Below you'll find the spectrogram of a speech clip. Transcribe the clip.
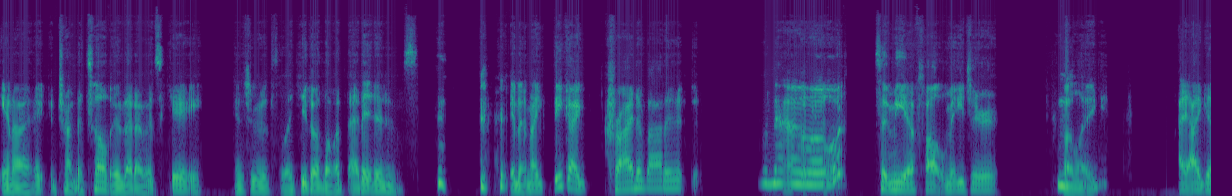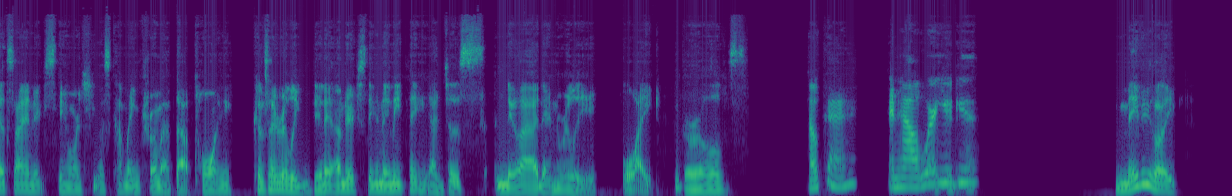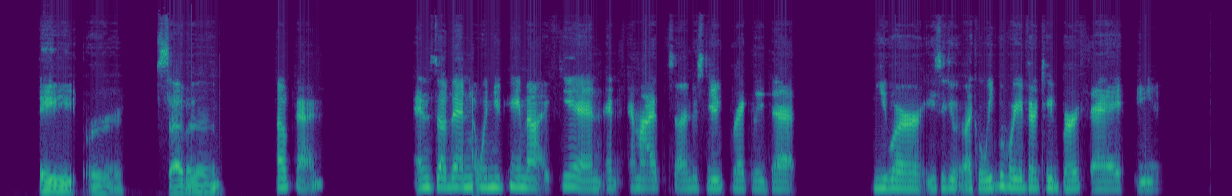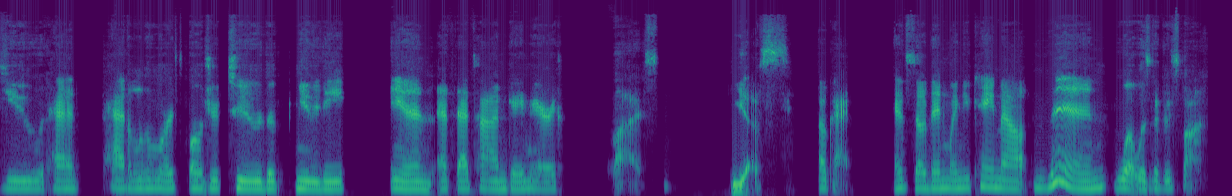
and I tried to tell her that I was gay. And she was like, You don't know what that is. and then I think I cried about it. No. to me, it felt major. But like, I, I guess I understand where she was coming from at that point because I really didn't understand anything. I just knew I didn't really like girls. Okay. And how old were you again? Maybe like eight or seven. Okay. And so then when you came out again, and am I to understand correctly that you were, you said you were like a week before your 13th birthday and you had had a little more exposure to the community. And at that time, gay marriage was. Yes. Okay. And so then when you came out, then what was the response?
